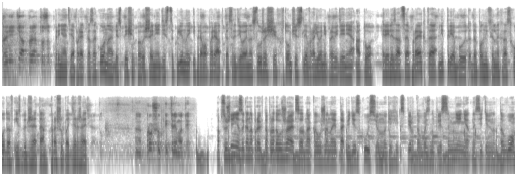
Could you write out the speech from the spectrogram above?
Прийняття проекту закону Принятие проекта закона обеспечит повышение дисциплины и правопорядка среди военнослужащих, в том числе в районе проведения АТО. Реализация проекта не требует дополнительных расходов из бюджета. Прошу поддержать. Е, прошу підтримати. Обсуждение законопроекта продолжается, однако уже на этапе дискуссии у многих экспертов возникли сомнения относительно того,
